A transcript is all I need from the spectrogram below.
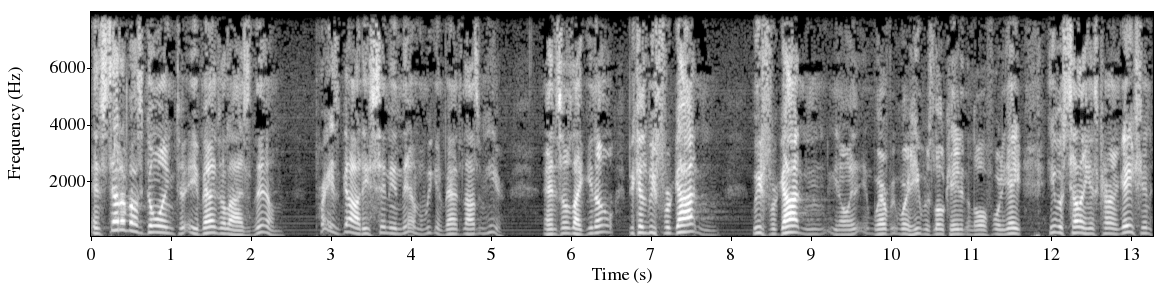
Instead of us going to evangelize them, praise God, he's sending them and we can evangelize them here. And so it's like, you know, because we've forgotten, we'd forgotten, you know, wherever, where he was located in the lower 48, he was telling his congregation,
